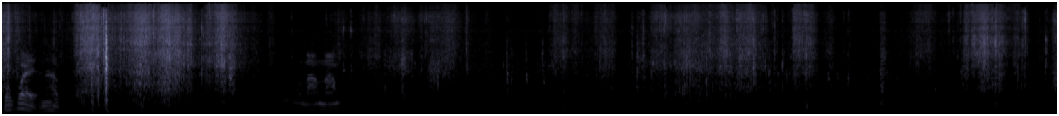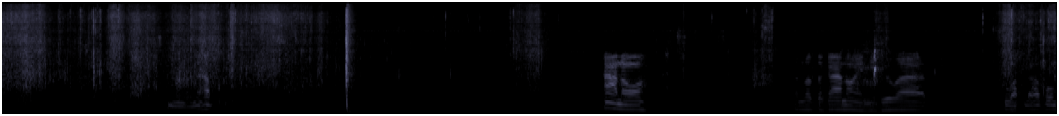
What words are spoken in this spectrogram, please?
พกไว้นะครับโอ้น้ำน้ำ นะครับห้านอสำหรับตะกร้าหน่อยนี่ถือว่าตรวจแล้วครับผม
